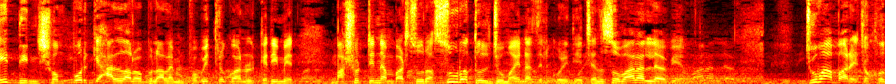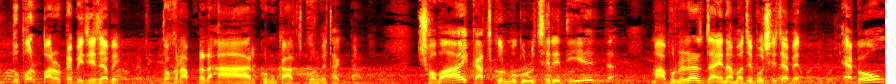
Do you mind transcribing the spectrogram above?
এই দিন সম্পর্কে আল্লাহ রবুল আলমিন পবিত্র কানুল করিমের বাষট্টি নাম্বার সুরা সুরাতুল জুমাই নাজিল করে দিয়েছেন। সোমান আল্লাহ জুমা বারে যখন দুপুর বারোটা বেজে যাবে, তখন আপনারা আর কোনো কাজকর্মে থাকবেন না। সবাই কাজকর্মগুলো ছেড়ে দিয়ে মা বোনেরা জায়নামাজে বসে যাবেন। এবং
